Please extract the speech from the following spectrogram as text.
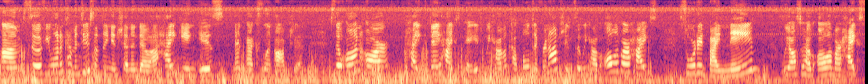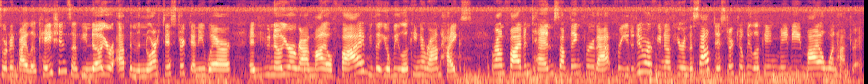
Um, so if you want to come and do something in Shenandoah, hiking is an excellent option. So on our hike day hikes page, we have a couple different options. So we have all of our hikes sorted by name. We also have all of our hikes sorted by location. So if you know you're up in the North District, anywhere, if you know you're around mile five, that you'll be looking around hikes around five and 10, something for that for you to do. Or if you know if you're in the South District, you'll be looking maybe mile 100.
